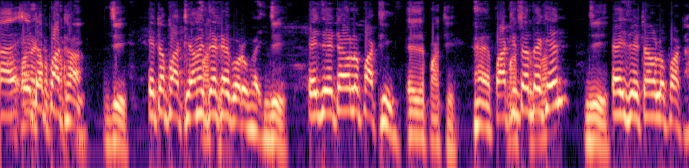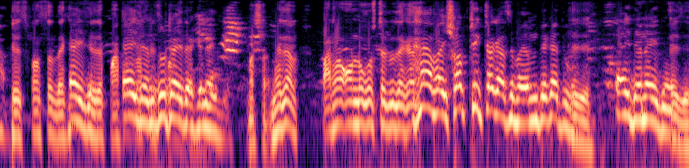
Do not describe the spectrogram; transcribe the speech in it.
না, এটা পাঠা। জি। এটা পাঠি আমি দেখাই বড় ভাই। জি। এই যে এটা হলো পাঠি। এই যে পাঠি। হ্যাঁ পাঠিটা দেখেন। জি। এই যে এটা হলো পাঠা। ফেস পাঁচটা দেখেন এই যে পাঠা এই যে দুটাই দেখেন এই যে। মাশা ভাইজান পাঠার অন্ডকোষটা একটু দেখেন। হ্যাঁ ভাই সব ঠিকঠাক আছে ভাই আমি দেখাই দেবো। এই যে। এই দেন এই দেন। এই যে।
